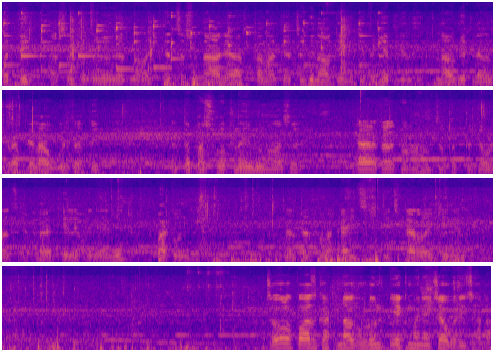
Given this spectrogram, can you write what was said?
बद्दे असं त्याचं वेगळंच नाव आहे. त्याचंसुद्धा आले असताना त्याचं बी नाव त्यांनी तिथं घेतले नाही नाव घेतल्यानंतर आपल्याला अवघड जाते आणि तपास होत नाही म्हणून असं टाळाटाळ करून आमचं फक्त तेवढंच एफ आय आर केलं त्याने आणि पाठवून दिलं. नंतर पुन्हा काहीच त्याची कारवाई केली नाही. जवळपास घटना घडून एक महिन्याच्या वरी झाला.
